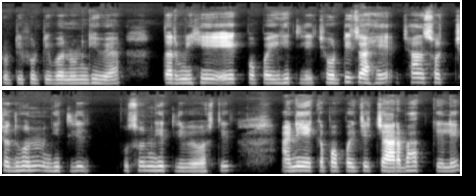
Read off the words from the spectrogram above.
तुटीफुटी बनवून घेऊया. तर मी हे एक पपई घेतली. छोटीच आहे. छान स्वच्छ धुवून घेतली पुसून घेतली व्यवस्थित. आणि एका पपईचे चार भाग केले.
